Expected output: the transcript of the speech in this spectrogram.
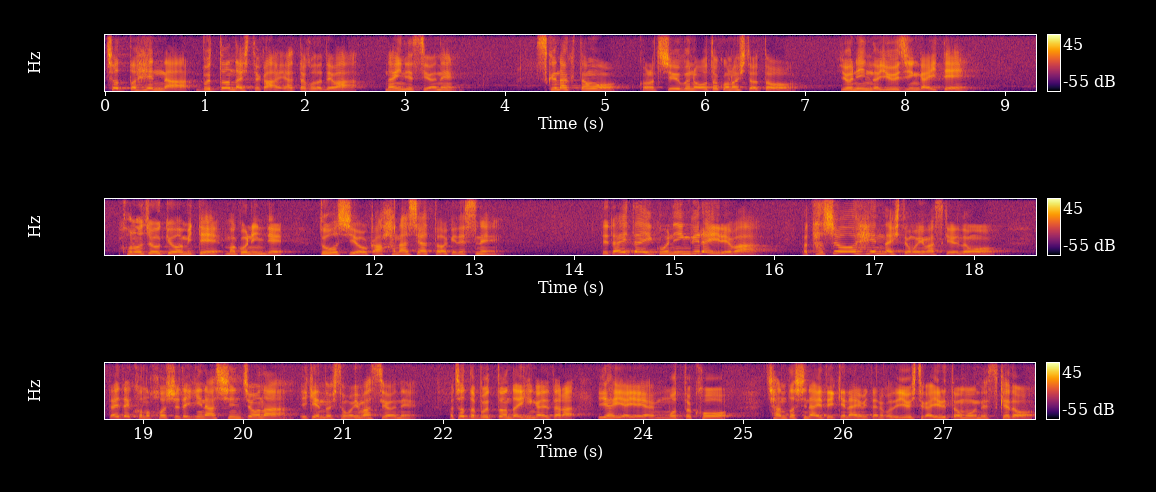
ちょっと変なぶっ飛んだ人がやったことではないんですよね。少なくともこの中部の男の人と4人の友人がいてこの状況を見て、まあ、5人でどうしようか話し合ったわけですね。で大体5人ぐらいいれば、まあ、多少変な人もいますけれども大体この保守的な慎重な意見の人もいますよね、まあ、ちょっとぶっ飛んだ意見が出たらいやいやいやもっとこうちゃんとしないといけないみたいなこと言う人がいると思うんですけど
